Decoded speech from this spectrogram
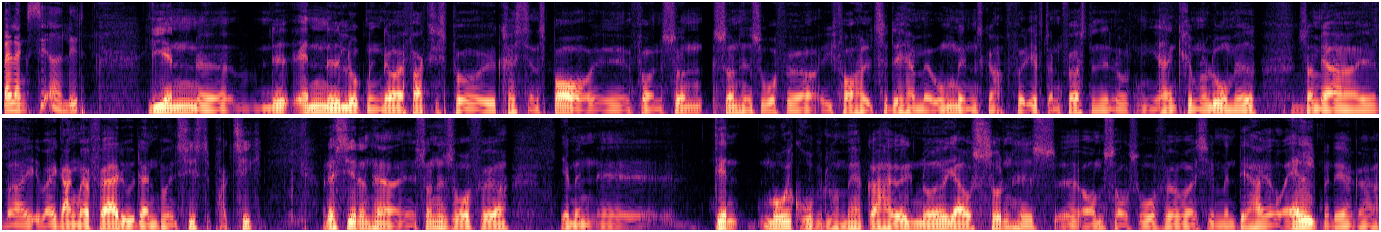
balanceret lidt. Lige inden øh, ned, anden nedlukning, der var jeg faktisk på øh, Christiansborg øh, for en sund, sundhedsordfører i forhold til det her med unge mennesker, for efter den første nedlukning. Jeg havde en kriminolog med, mm. som jeg øh, var, var i gang med at færdiguddanne på en sidste praktik. Og der siger den her øh, sundhedsordfører, jamen, øh, den målgruppe, du har med at gøre, har jo ikke noget. Jeg er jo sundheds- øh, og omsorgsordfører, hvor jeg siger, men det har jo alt med det at gøre.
